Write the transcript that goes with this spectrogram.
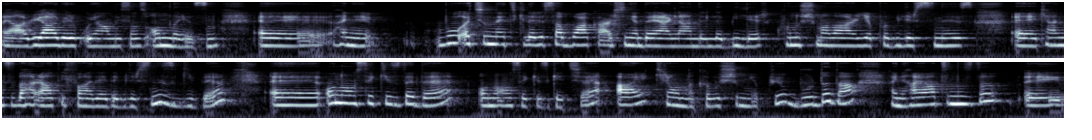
veya rüya görüp uyandıysanız onu da yazın. Ee, hani bu açının etkileri sabaha karşı yine değerlendirilebilir. Konuşmalar yapabilirsiniz. E, kendinizi daha rahat ifade edebilirsiniz gibi. E, 10-18'de de 10-18 geçe Ay Kiron'la kavuşum yapıyor. Burada da hani hayatınızda e,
